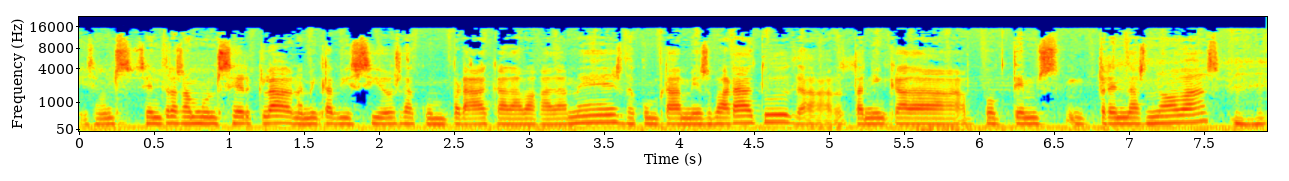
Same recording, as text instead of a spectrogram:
i llavors centres en un cercle una mica viciós de comprar cada vegada més de comprar més barat, de tenir cada poc temps prendes noves uh -huh.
